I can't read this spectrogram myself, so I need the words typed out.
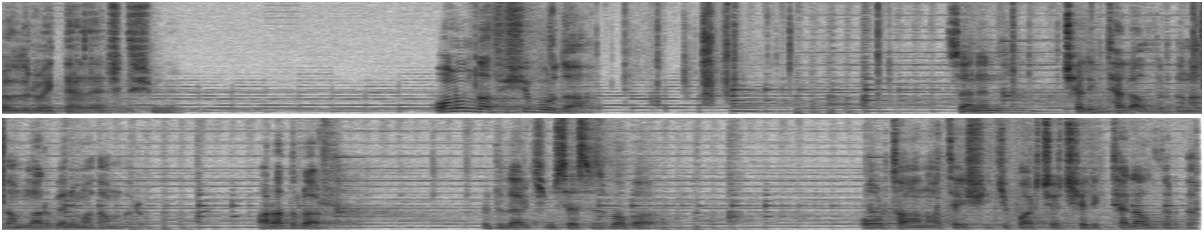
Öldürmek nereden çıktı şimdi? Onun da fişi burada. Senin çelik tel aldırdığın adamlar benim adamlarım. Aradılar. Dediler kimsesiz baba. Ortağın ateş iki parça çelik tel aldırdı.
